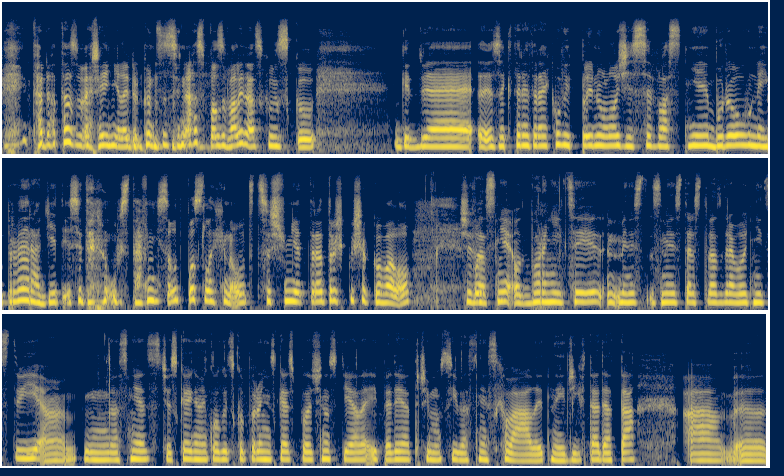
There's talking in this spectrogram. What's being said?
by ta data zveřejnili, dokonce si nás pozvali na schůzku kde, ze které teda jako vyplynulo, že se vlastně budou nejprve radit, jestli ten ústavní soud poslechnout, což mě teda trošku šokovalo. Že vlastně odborníci z ministerstva zdravotnictví a mm, vlastně z České gynekologicko-porodnické společnosti, ale i pediatři musí vlastně schválit nejdřív ta data a e,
